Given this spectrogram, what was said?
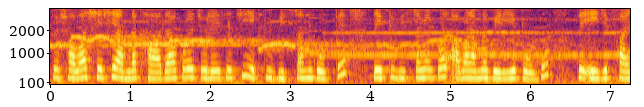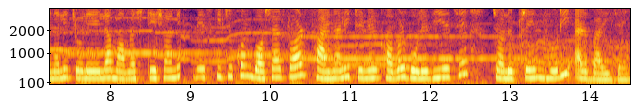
তো সবার শেষে আমরা খাওয়া দাওয়া করে চলে এসেছি একটু বিশ্রাম করতে, তো একটু বিশ্রামের পর আবার আমরা বেরিয়ে পড়ব, তো এই যে ফাইনালি চলে এলাম আমরা স্টেশনে বেশ কিছুক্ষণ বসার পর ফাইনালি ট্রেনের খবর বলে দিয়েছে, চলো ট্রেন ধরি আর বাড়ি যাই।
